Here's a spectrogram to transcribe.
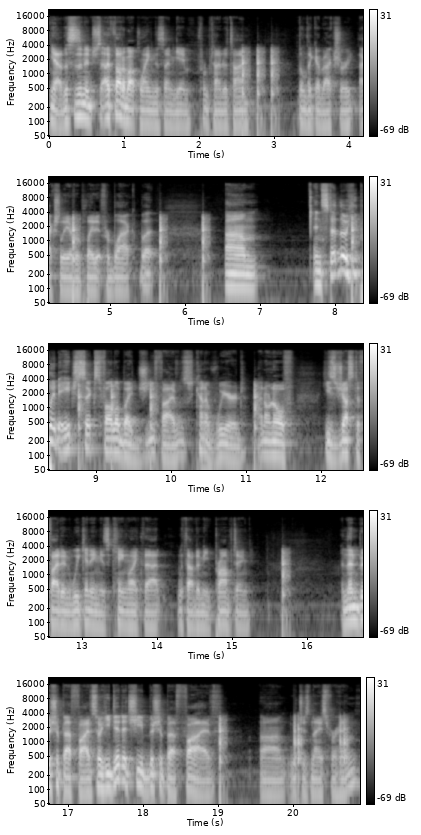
yeah, this is an interesting. I've thought about playing this endgame from time to time. Don't think I've actually actually ever played it for black, but um, instead though he played h6 followed by g5. It was kind of weird. I don't know if he's justified in weakening his king like that without any prompting. And then bishop f5. So he did achieve bishop f5, uh, which is nice for him.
